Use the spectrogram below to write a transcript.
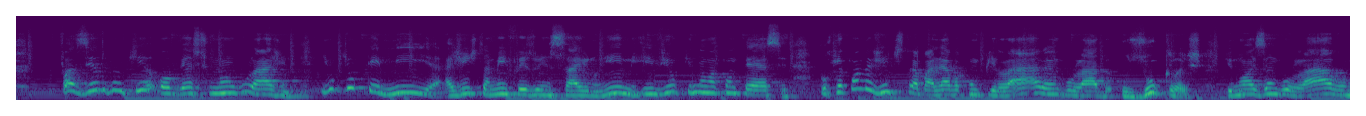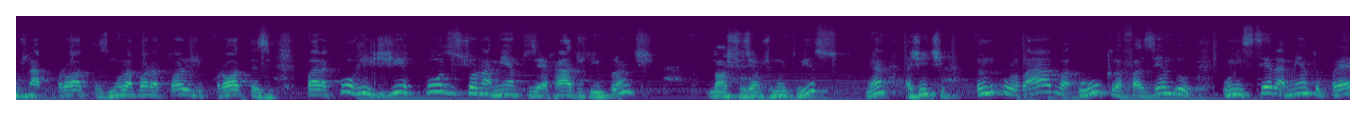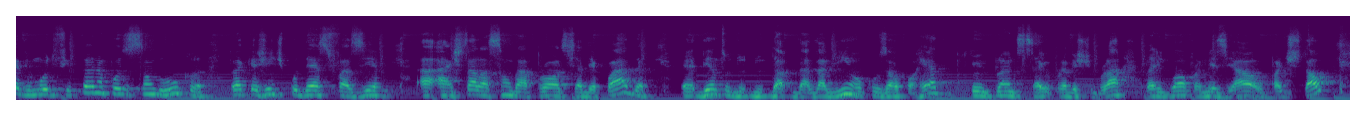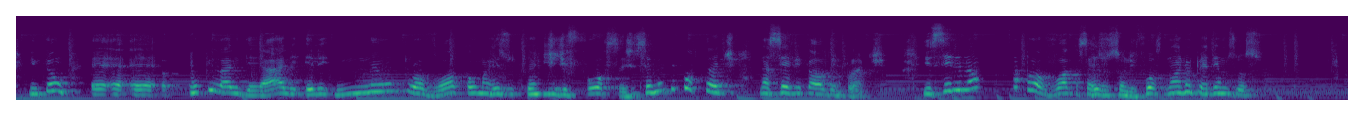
fazendo com que houvesse uma angulagem. E o que eu temia, a gente também fez o um ensaio no IME e viu que não acontece, porque quando a gente trabalhava com pilar angulado, os UCLAs, que nós angulávamos na prótese, no laboratório de prótese, para corrigir posicionamentos errados de implantes, nós fizemos muito isso, né? A gente angulava o UCLA, fazendo um enceramento prévio, modificando a posição do UCLA para que a gente pudesse fazer a, a instalação da prótese adequada é, dentro do, do, da, da, linha oclusal correta, porque o implante saiu para vestibular, para lingual, para mesial, para distal. Então, é, é, é, o pilar ideal ele não provoca uma resultante de forças. Isso é muito importante na cervical do implante. E se ele não provoca essa redução de força, nós não perdemos osso.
